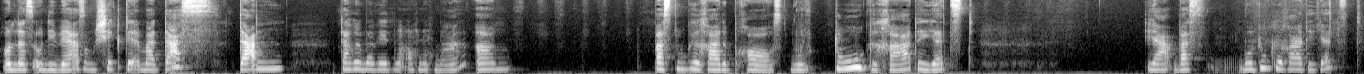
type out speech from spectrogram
Und das Universum schickt dir immer das dann, darüber reden wir auch nochmal, ähm, was du gerade brauchst, wo du gerade jetzt, ja, was, wo du gerade jetzt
